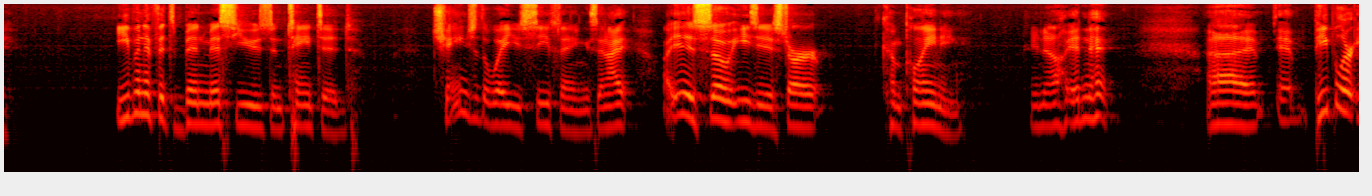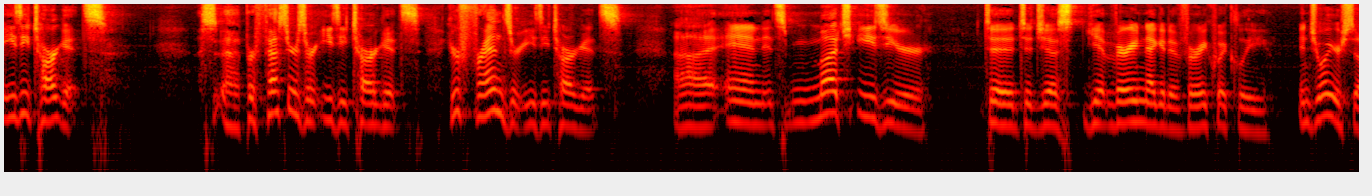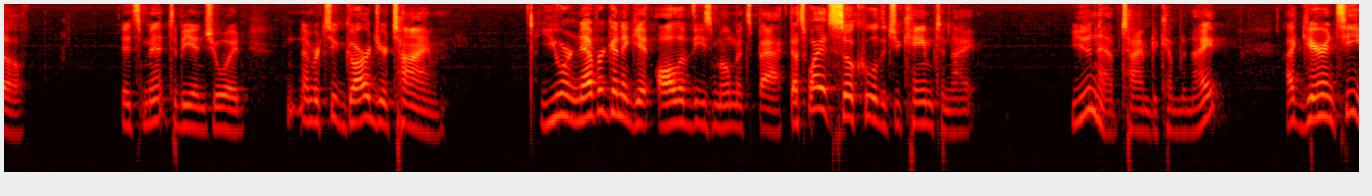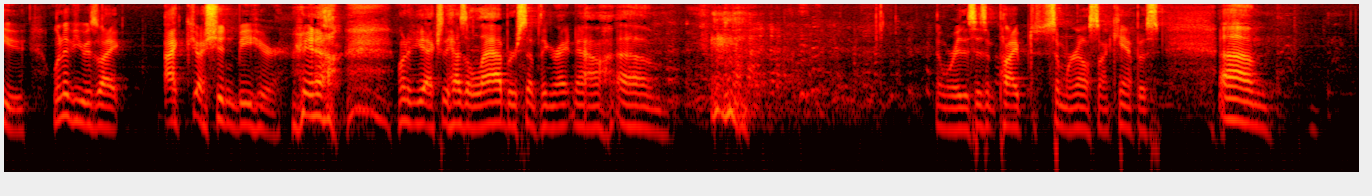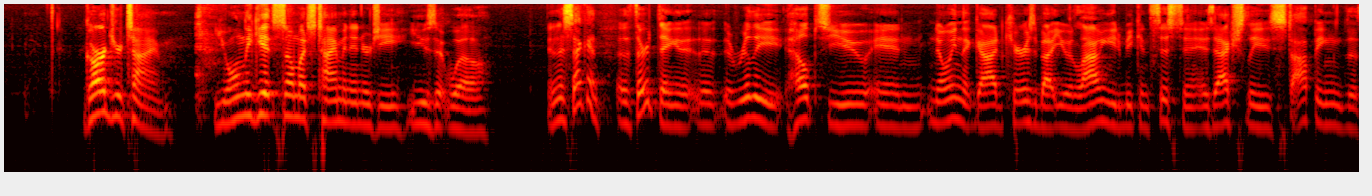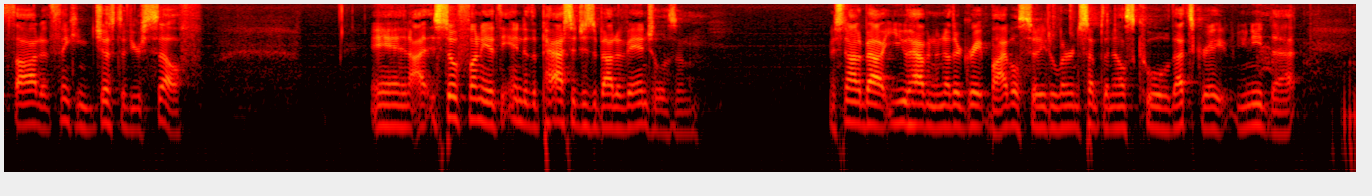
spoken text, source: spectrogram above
even if it's been misused and tainted, change the way you see things. And I, it is so easy to start complaining, you know, isn't it? Uh, it people are easy targets. Uh, professors are easy targets. Your friends are easy targets. Uh, and it's much easier to, to just get very negative very quickly. Enjoy yourself. It's meant to be enjoyed. Number two, guard your time. You are never going to get all of these moments back. That's why it's so cool that you came tonight. You didn't have time to come tonight. I guarantee you, one of you is like, I, I shouldn't be here. you know, one of you actually has a lab or something right now. Um, don't worry, this isn't piped somewhere else on campus. Um, Guard your time. You only get so much time and energy, use it well. And the second, the third thing that, really helps you in knowing that God cares about you and allowing you to be consistent is actually stopping the thought of thinking just of yourself. And I, it's so funny at the end of the passage is about evangelism. It's not about you having another great Bible study to learn something else cool. That's great. You need that.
